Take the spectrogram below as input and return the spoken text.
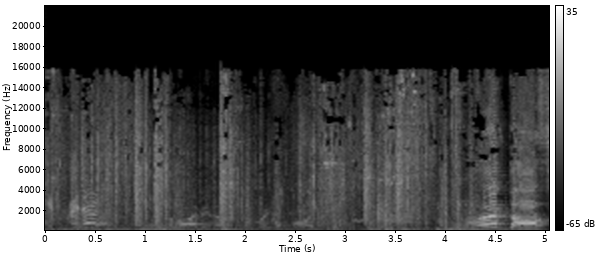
get finished. What the f?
